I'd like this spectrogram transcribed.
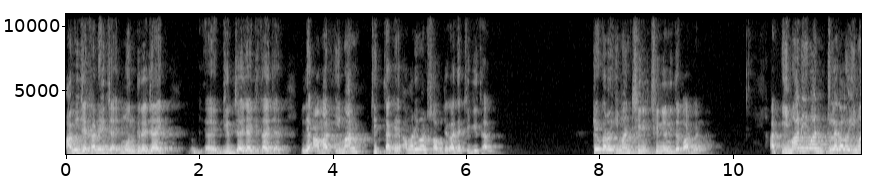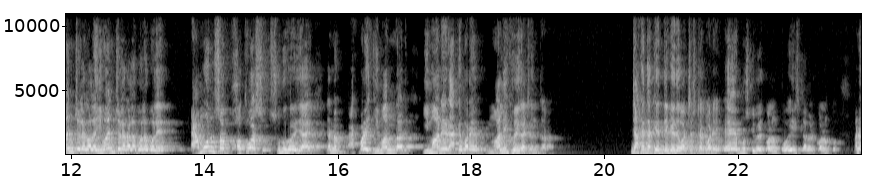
আমি যেখানেই যাই, মন্দিরে যাই গির্জায় যাই, যেথায় যাই, যদি আমার ইমান ঠিক থাকে, আমার ইমান সব জায়গাতে ঠিকই থাকবে। কেউ কারও ইমান ছিনি- ছিনিয়ে নিতে পারবেন না। আর ইমান ইমান চলে গেল, ইমান চলে গেল, ইমান চলে গেল বলে বলে এমন সব ফতোয়া শুরু হয়ে যায় যেন একবারে ইমানদার ইমানের একেবারে মালিক হয়ে গেছেন তারা। যাকে তাকে দেখে দেওয়ার চেষ্টা করে। এ মুসলিমের কলঙ্ক এ ইসলামের কলঙ্ক। মানে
